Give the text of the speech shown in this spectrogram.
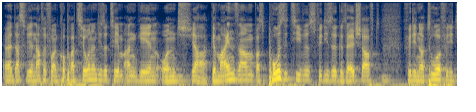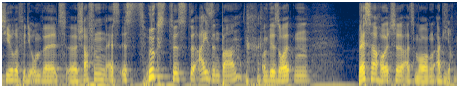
dass wir nach wie vor in Kooperationen diese Themen angehen und ja, gemeinsam was Positives für diese Gesellschaft, für die Natur, für die Tiere, für die Umwelt äh, schaffen. Es ist höchsteste Eisenbahn und wir sollten besser heute als morgen agieren.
